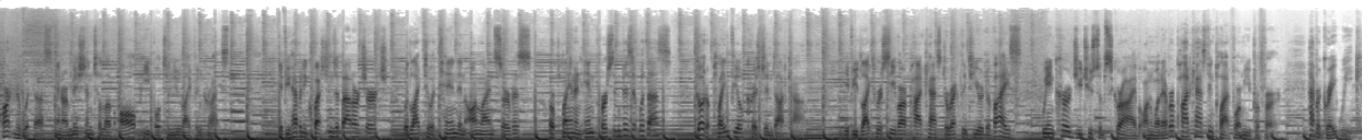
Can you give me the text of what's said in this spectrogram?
partner with us in our mission to love all people to new life in Christ. If you have any questions about our church, would like to attend an online service, or plan an in person visit with us, go to plainfieldchristian.com. If you'd like to receive our podcast directly to your device, we encourage you to subscribe on whatever podcasting platform you prefer. Have a great week.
